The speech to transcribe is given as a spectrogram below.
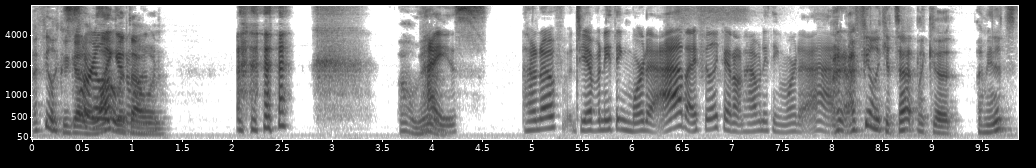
I feel like we This got a really lot with good that one. one. Oh man, nice. I don't know if do you have anything more to add? I feel like I don't have anything more to add. I feel like it's at like a. I mean, it's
